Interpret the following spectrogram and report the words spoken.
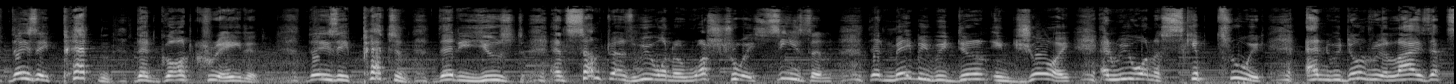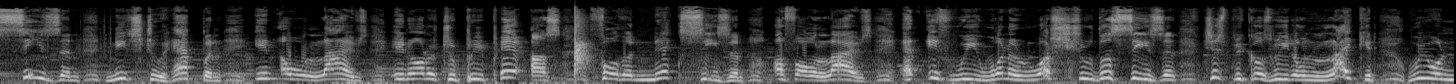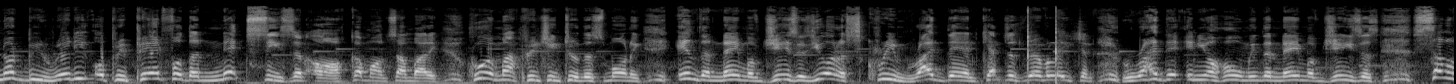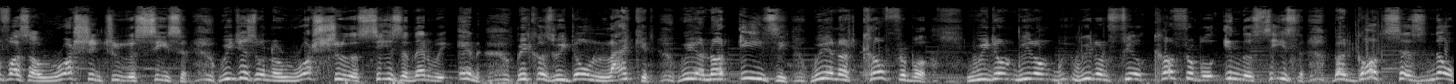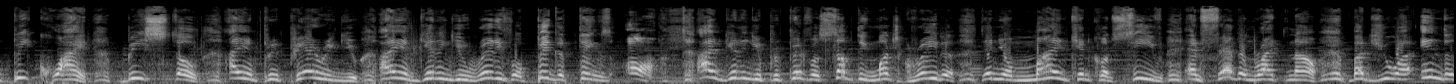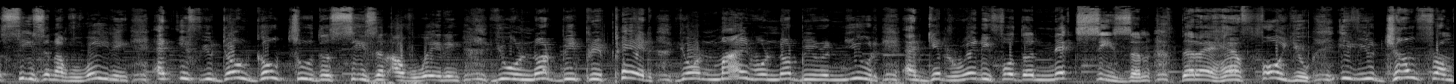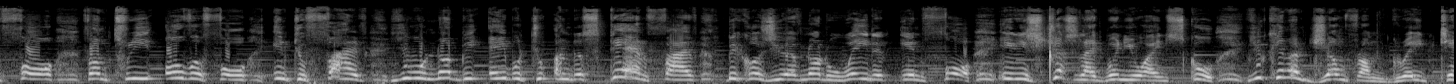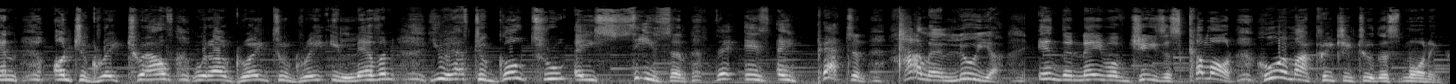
There is a pattern that God created. There is a pattern that He used. And sometimes we want to rush through a season that maybe we didn't enjoy and we want to skip through it. And we don't realize that season needs to happen in our lives in order to prepare us for the next season of our lives. And if we want to rush through this season just because we don't like it, we will not be ready or prepared for the next season. Oh, come on, somebody. Who am I preaching to this morning? In the name of Jesus, you ought to scream right there and catch this revelation right there in your home in the name of Jesus. Some of us are rushing through the season. We just want to rush through the season that we're in because we don't like it. We are not easy. We are not comfortable. We don't we don't we don't feel comfortable in the season. But God says, "No, be quiet. Be still. I am preparing you. I am getting you ready for bigger things. Oh, I'm getting you prepared for something much greater than your mind can conceive and fathom right now. But you are in the season of waiting, and if you don't go through the season of waiting, you will not be prepared. Your mind will not be renewed and get ready for the next season that I have for you. If you jump from four, from three over four into five, you will not be able to understand five because you have not waited in four. It is just like when you are in school. You cannot jump from grade 10 onto grade 12 without going through grade 11. You have to go through a season. There is a pattern. Hallelujah. In the name of Jesus. Come on. Who am I preaching to this morning?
